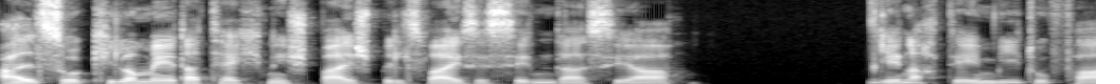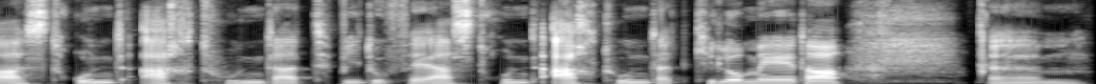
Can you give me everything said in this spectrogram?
also kilometertechnisch beispielsweise sind das ja, je nachdem, wie du fährst, rund 800 wie du fährst, rund 800 Kilometer, ähm,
